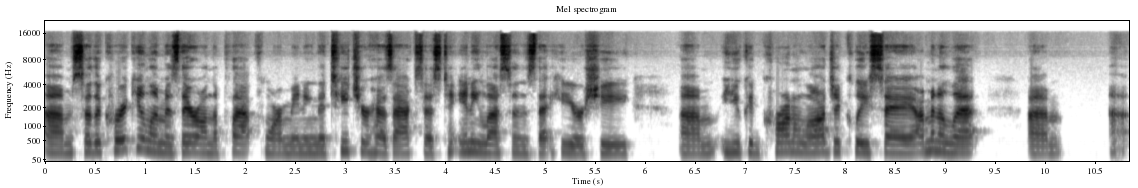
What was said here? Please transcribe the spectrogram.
Um, so the curriculum is there on the platform, meaning the teacher has access to any lessons that he or she, um, you could chronologically say, I'm going to let, um, uh,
